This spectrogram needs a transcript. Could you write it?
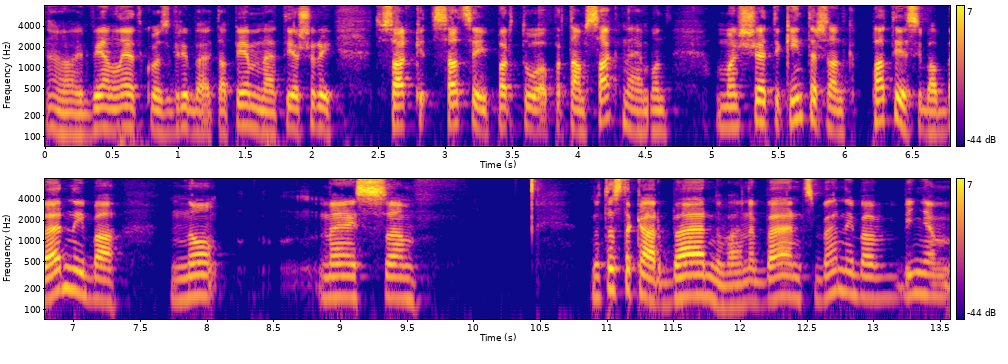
ir viena lieta, ko es gribēju pieminēt, tieši arī tu saki, sacīji par, to, par tām saknēm. Un, un man šķiet tik interesanti, ka patiesībā bērnībā nu, mēs. Uh, Nu, tas tā kā ar bērnu, vai ne? Bērns bērnībā viņam,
